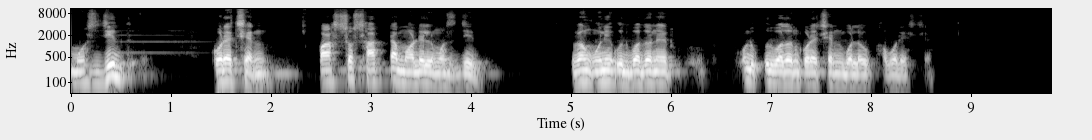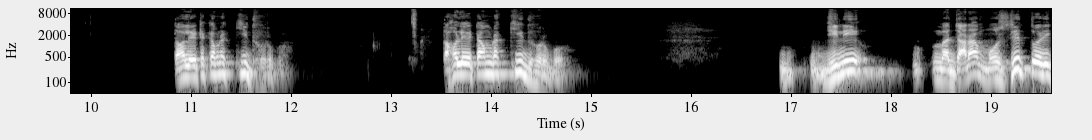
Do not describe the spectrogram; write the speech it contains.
মসজিদ করেছেন, পাঁচশো ষাটটা মডেল মসজিদ, এবং উনি উদ্বোধনের উদ্বোধন করেছেন বলেও খবর এসছে। তাহলে এটাকে আমরা কি ধরবো? তাহলে এটা আমরা কি ধরবো? যিনি যারা মসজিদ তৈরি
